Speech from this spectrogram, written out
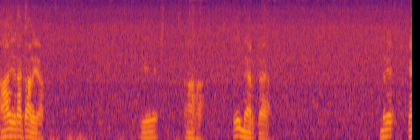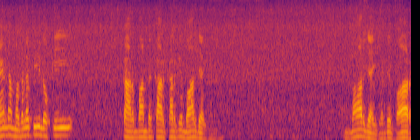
ਆ ਜਿਹੜਾ ਘਰ ਆ, ਇਹ, ਆਹਾ, ਇਹ ਅਮਰੀਕਾ ਆ। ਮੇਰੇ ਕਹਿਣ ਦਾ ਮਤਲਬ ਵੀ ਲੋਕੀ ਘਰ ਬੰਦ ਕਰ ਕਰਕੇ ਬਾਹਰ ਜਾਈ ਜਾਂਦੇ। ਬਾਹਰ ਜਾਈ ਜਾਂਦੇ, ਬਾਹਰ।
